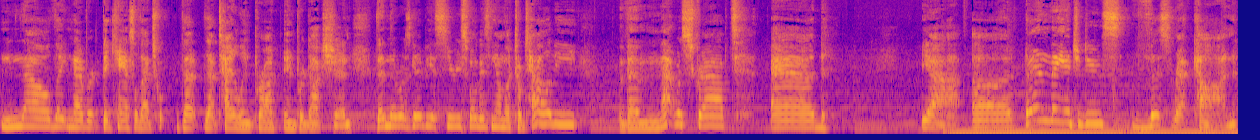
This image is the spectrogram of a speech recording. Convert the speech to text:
no, they never. They canceled that that that title in pro, in production. Then there was going to be a series focusing on the totality. Then that was scrapped, and yeah, uh, then they introduce this retcon.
